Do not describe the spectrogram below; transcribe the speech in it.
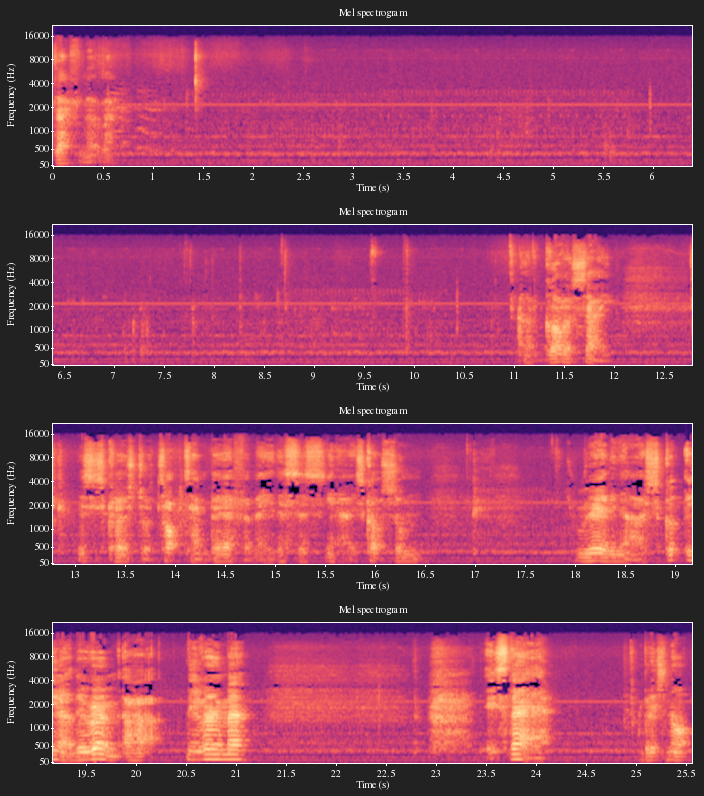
definitely. And I've got to say, this is close to a top 10 beer for me. This is, you know, it's got some really nice, you know, the aroma, uh, the aroma, it's there, but it's not,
